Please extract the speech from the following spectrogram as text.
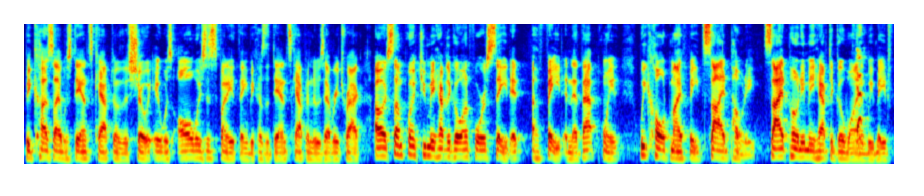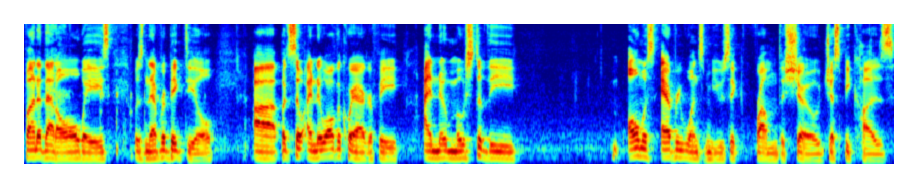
because I was dance captain of the show, it was always this funny thing because the dance captain knows every track. Oh, at some point you may have to go on for a fate, a fate, and at that point we called my fate side pony. Side pony may have to go on, and we made fun of that always. It was never a big deal. Uh, but so I know all the choreography. I know most of the almost everyone's music from the show just because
